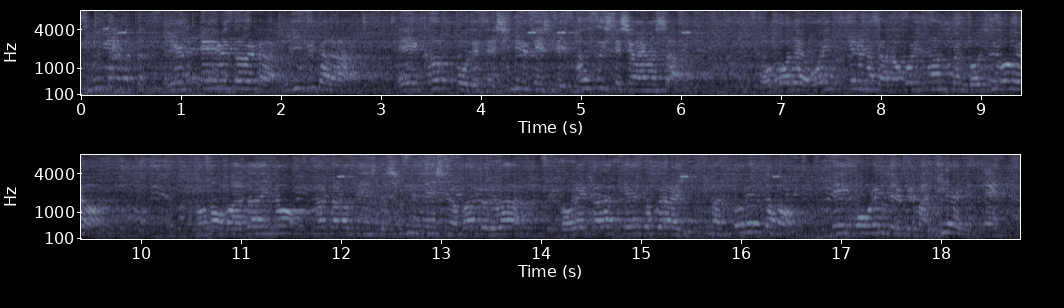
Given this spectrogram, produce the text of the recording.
自分に謝ったんです言ねっているさなか、自ら、えーカップをですね清水選手にパスしてしまいました。ここで追いつけるのか、残り3 3分55秒その話題の高野選手と清水選手のバトルはこれから計測ライン今ストレートの抵抗オレンジの車2台ですね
